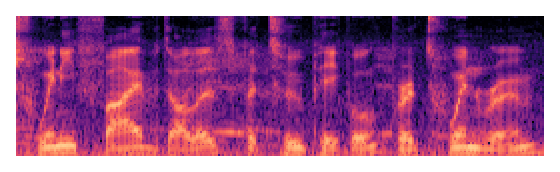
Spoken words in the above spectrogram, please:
$25 for two people for a twin room.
